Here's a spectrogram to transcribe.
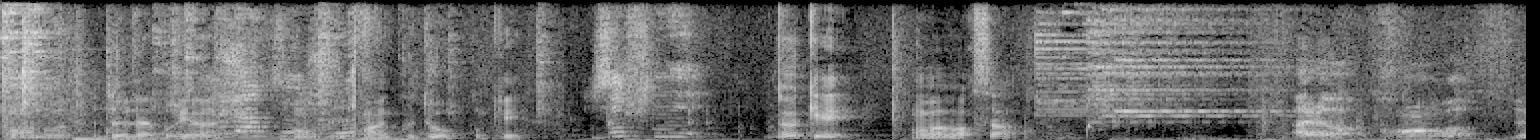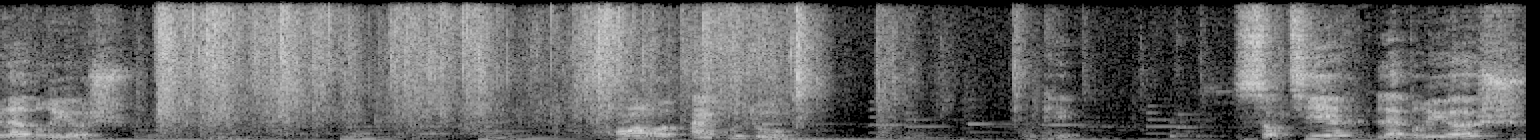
Prendre de la brioche. On prend un couteau, ok. J'ai fini. Ok, on va voir ça. Alors, prendre de la brioche. Prendre un couteau. Ok. Sortir la brioche.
